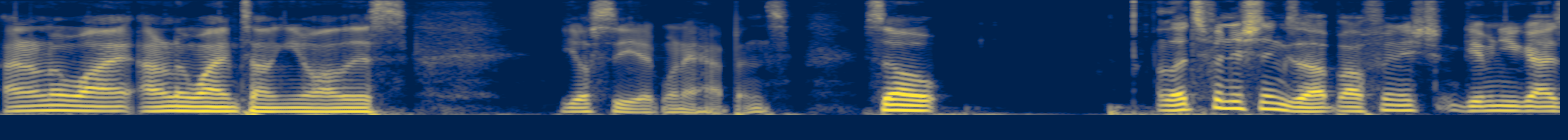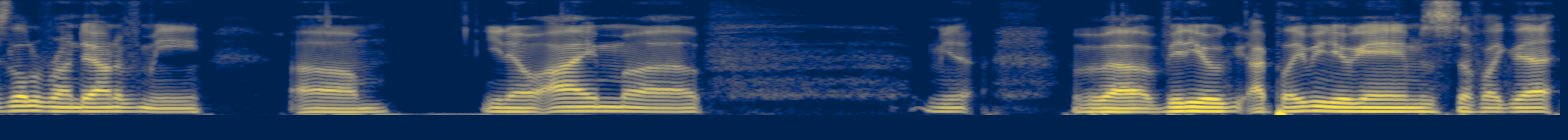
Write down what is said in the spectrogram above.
I don't know why. I don't know why I'm telling you all this. You'll see it when it happens. So let's finish things up. I'll finish giving you guys a little rundown of me. Um, you know, I'm uh, you know about video I play video games and stuff like that.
